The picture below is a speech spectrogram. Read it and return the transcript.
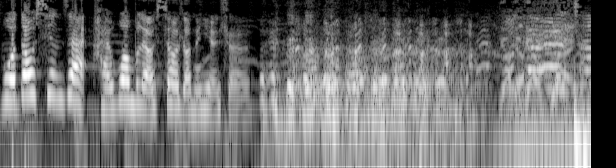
我到现在还忘不了校长的眼神。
